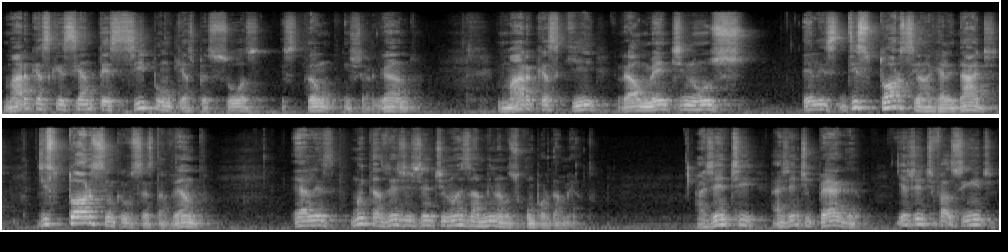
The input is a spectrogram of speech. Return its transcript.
marcas que se antecipam o que as pessoas estão enxergando, marcas que realmente nos eles distorcem a realidade, distorcem o que você está vendo. Elas muitas vezes a gente não examina nosso comportamento. A gente a gente pega e a gente faz o seguinte:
